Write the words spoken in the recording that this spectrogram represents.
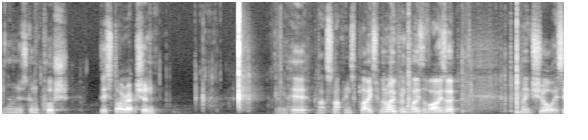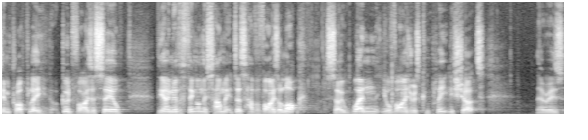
And I'm just going to push this direction. And hear that snap into place. We're going to open and close the visor. Make sure it's in properly. Got a good visor seal. The only other thing on this helmet, it does have a visor lock. So when your visor is completely shut, there is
